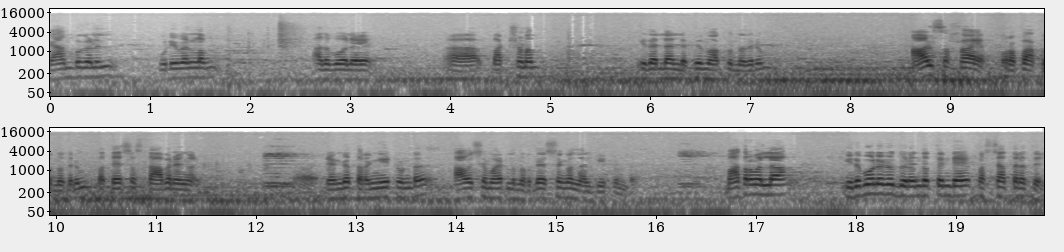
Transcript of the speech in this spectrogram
ക്യാമ്പുകളിൽ കുടിവെള്ളം അതുപോലെ ഭക്ഷണം ഇതെല്ലാം ലഭ്യമാക്കുന്നതിനും ആൾ സഹായം ഉറപ്പാക്കുന്നതിനും തദ്ദേശ സ്ഥാപനങ്ങൾ രംഗത്തിറങ്ങിയിട്ടുണ്ട് ആവശ്യമായിട്ടുള്ള നിർദ്ദേശങ്ങൾ നൽകിയിട്ടുണ്ട്. മാത്രമല്ല ഇതുപോലൊരു ദുരന്തത്തിന്റെ പശ്ചാത്തലത്തിൽ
